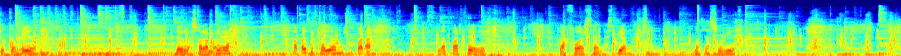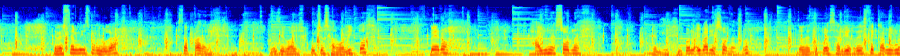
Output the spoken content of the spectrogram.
tu corrido de una sola manera. Aparte que ayuda mucho para la parte de la fuerza de las piernas, más la subida. En este mismo lugar está padre. Les digo, hay muchos arbolitos, pero hay una zona bueno, hay varias zonas, ¿no? Donde te puedes salir de este camino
